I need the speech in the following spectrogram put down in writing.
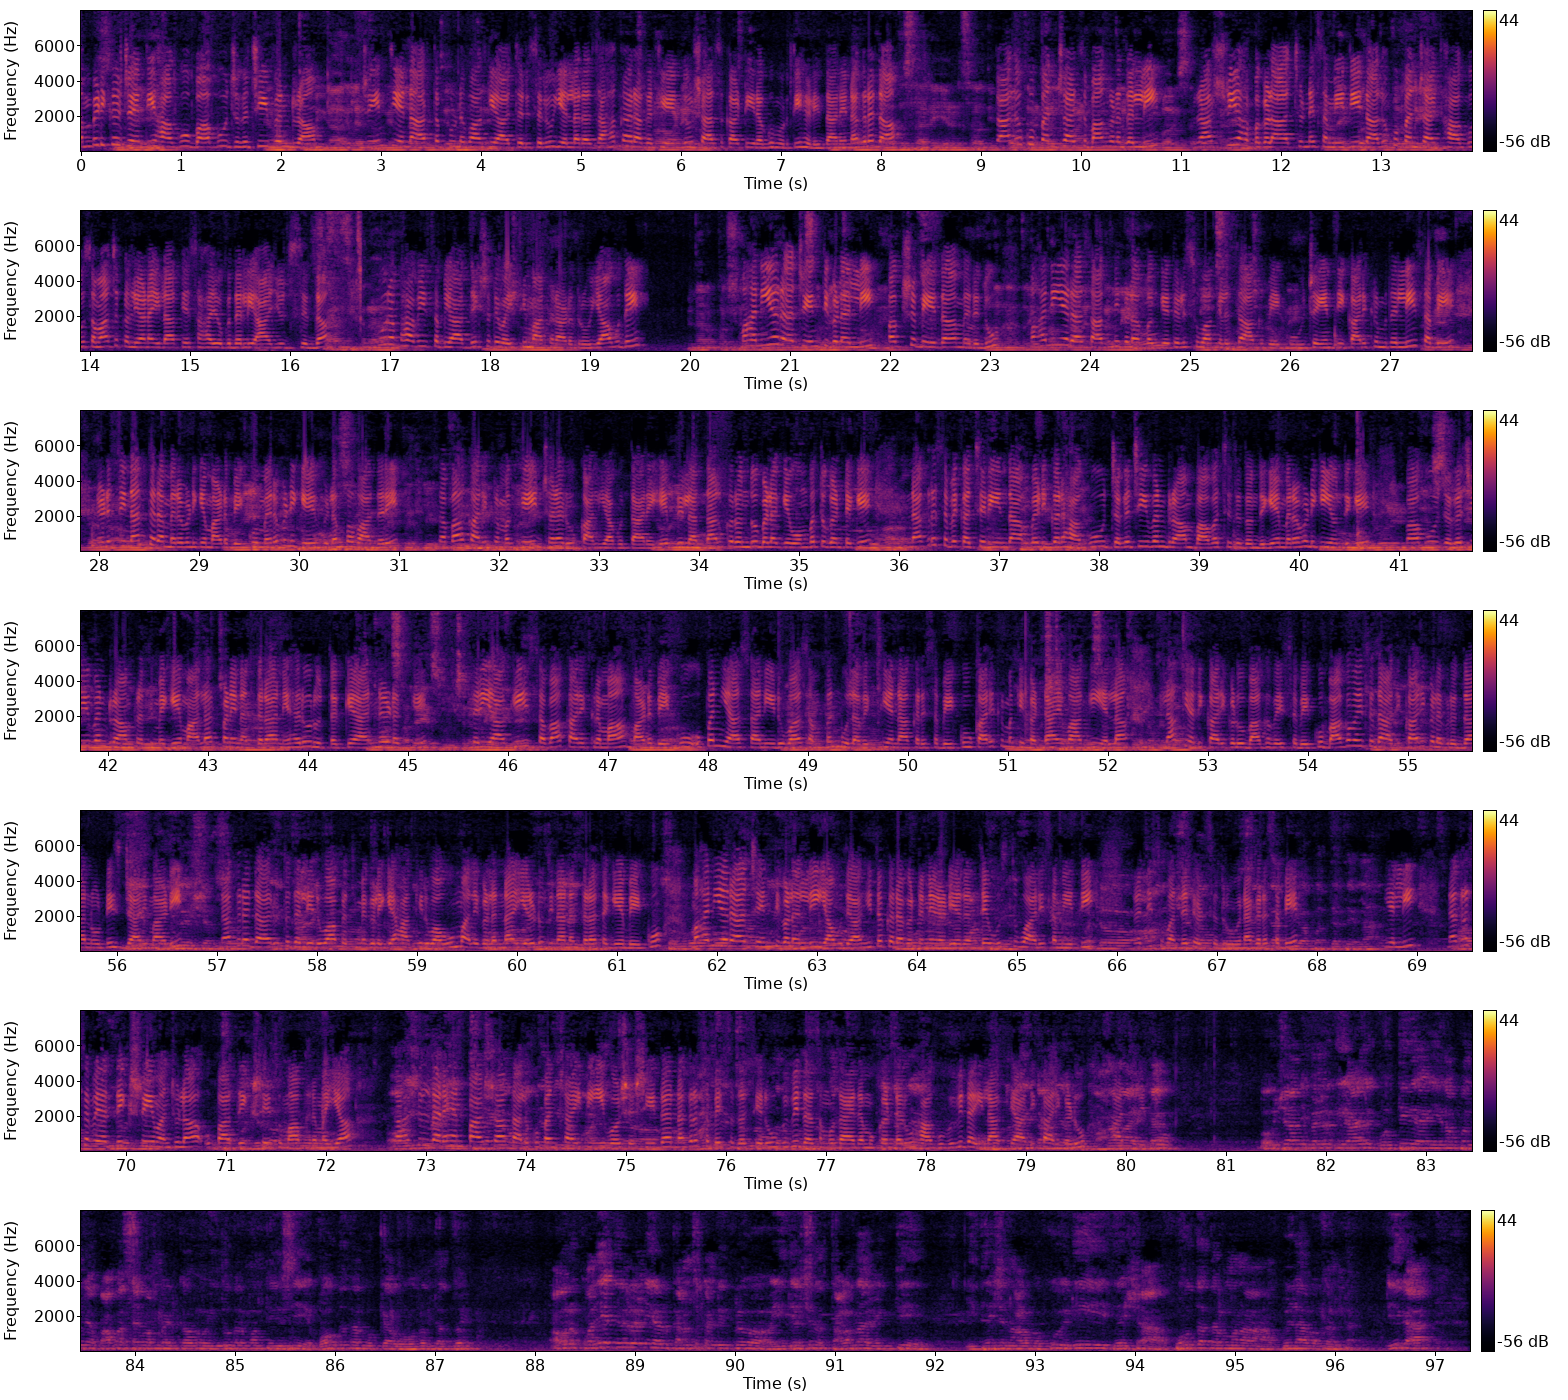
ಅಂಬೇಡ್ಕರ್ ಜಯಂತಿ ಹಾಗೂ ಬಾಬು ಜಗಜೀವನ್ ರಾಮ್ ಜಯಂತಿಯನ್ನು ಅರ್ಥಪೂರ್ಣವಾಗಿ ಆಚರಿಸಲು ಎಲ್ಲರ ಸಹಕಾರ ಅಗತ್ಯ ಎಂದು ಶಾಸಕ ಟಿ ರಘುಮೂರ್ತಿ ಹೇಳಿದ್ದಾರೆ. ನಗರದ ತಾಲೂಕು ಪಂಚಾಯತ್ ಸಭಾಂಗಣದಲ್ಲಿ ರಾಷ್ಟ್ರೀಯ ಹಬ್ಬಗಳ ಆಚರಣೆ ಸಮಿತಿ ತಾಲೂಕು ಪಂಚಾಯತ್ ಹಾಗೂ ಸಮಾಜ ಕಲ್ಯಾಣ ಇಲಾಖೆ ಸಹಯೋಗದಲ್ಲಿ ಆಯೋಜಿಸಿದ್ದ ಪೂರ್ವಭಾವಿ ಸಭೆಯ ಅಧ್ಯಕ್ಷತೆ ವಹಿಸಿ ಮಾತನಾಡಿದರು. ಯಾವುದೇ ಮಹನೀಯರ ಜಯಂತಿಗಳಲ್ಲಿ ಪಕ್ಷಭೇದ ಮೆರೆದು ಮಹನೀಯರ ಸಾಧನೆಗಳ ಬಗ್ಗೆ ತಿಳಿಸುವ ಕೆಲಸ ಆಗಬೇಕು. ಜಯಂತಿ ಕಾರ್ಯಕ್ರಮದಲ್ಲಿ ಸಭೆ ನಡೆಸಿ ನಂತರ ಮೆರವಣಿಗೆ ಮಾಡಬೇಕು. ಮೆರವಣಿಗೆ ವಿಳಂಬವಾದರೆ ಸಭಾ ಕಾರ್ಯಕ್ರಮಕ್ಕೆ ಜನರು ಖಾಲಿಯಾಗುತ್ತಾರೆ. ಏಪ್ರಿಲ್ ಹದಿನಾಲ್ಕರಂದು ಬೆಳಗ್ಗೆ ಒಂಬತ್ತು ಗಂಟೆಗೆ ನಗರಸಭೆ ಕಚೇರಿಯಿಂದ ಅಂಬೇಡ್ಕರ್ ಹಾಗೂ ಜಗಜೀವನ್ ರಾಮ್ ಭಾವಚಿತ್ರದೊಂದಿಗೆ ಮೆರವಣಿಗೆಯೊಂದಿಗೆ ಬಾಬು ಜಗಜೀವನ್ ರಾಮ್ ಪ್ರತಿಮೆಗೆ ಮಾಲಾರ್ಪಣೆ ನಂತರ ನೆಹರು ವೃತ್ತಕ್ಕೆ ಹನ್ನೆರಡಕ್ಕೆ ಸರಿಯಾಗಿ ಸಭಾ ಕಾರ್ಯಕ್ರಮ ಮಾಡಬೇಕು. ಉಪನ್ಯಾಸ ನೀಡುವ ಸಂಪನ್ಮೂಲ ವ್ಯಕ್ತಿಯನ್ನ ಕರೆಸಬೇಕು ಕಾರ್ಯಕ್ರಮಕ್ಕೆ ಕಡ್ಡಾಯವಾಗಿ ಎಲ್ಲ ಇಲಾಖೆ ಅಧಿಕಾರಿಗಳು ಭಾಗವಹಿಸಬೇಕು. ಭಾಗವಹಿಸದ ಅಧಿಕಾರಿಗಳ ವಿರುದ್ಧ ನೋಟಿಸ್ ಜಾರಿ ಮಾಡಿ ನಗರದ ವೃತ್ತದಲ್ಲಿರುವ ಪ್ರತಿಮೆಗಳಿಗೆ ಹಾಕಿರುವ ಹೂಮಾಲೆಗಳನ್ನ ಎರಡು ದಿನ ನಂತರ ತೆಗೆಯಬೇಕು. ಮಹನೀಯರ ಜಯಂತಿಗಳಲ್ಲಿ ಯಾವುದೇ ಅಹಿತಕರ ಘಟನೆ ನಡೆಯದಂತೆ ಉಸ್ತುವಾರಿ ಸಮಿತಿ ರಚಿಸುವಂತೆ ತಿಳಿಸಿದರು. ನಗರಸಭೆಯಲ್ಲಿ ನಗರಸಭೆ ಅಧ್ಯಕ್ಷೆ ಮಂಜುಳಾ, ಉಪಾಧ್ಯಕ್ಷೆ ಸುಮಾ ಭರಮಯ್ಯ ತಹಶೀಲ್ದಾರ್ ರೆಹನ್ ಪಾಷಾ, ತಾಲೂಕು ಪಂಚಾಯಿತಿ ಇಒ ಶಶಿಧರ್, ನಗರಸಭೆ ಸದಸ್ಯರು, ವಿವಿಧ ಸಮುದಾಯದ ಮುಖಂಡರು ಹಾಗೂ ವಿವಿಧ ಇಲಾಖೆಯ ಅಧಿಕಾರಿಗಳು ಹಾಜರಿದ್ದರು. ಬಹುಶಃ ನಿಮ್ಮೆಲ್ಲರಿಗೂ ಗೊತ್ತಿದೆ. ಏನಪ್ಪ ಅಂದ್ರೆ ಬಾಬಾ ಸಾಹೇಬ್ ಅಂಬೇಡ್ಕರ್ ಅವರು ಹಿಂದೂ ಧರ್ಮ ತಿಳಿಸಿ ಬೌದ್ಧ ಧರ್ಮಕ್ಕೆ ಅವರು ಹೋದಂಥದ್ದು. ಅವರು ಕೊನೆಯ ದಿನಗಳಲ್ಲಿ ಎರಡು ಕನಸು ಕಂಡಿದ್ರು ಈ ದೇಶದ ತಳದ ವ್ಯಕ್ತಿ ಈ ದೇಶ ಆಳ್ಬೇಕು ಇಡೀ ದೇಶ ಬೌದ್ಧ ಧರ್ಮನ ಬೀಳಾಗಬೇಕಂತ. ಈಗ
